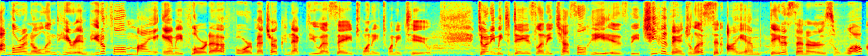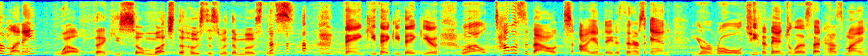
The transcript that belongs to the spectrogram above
I'm Laura Noland here in beautiful Miami, Florida for Metro Connect USA 2022. Joining me today is Lenny Chessel. He is the Chief Evangelist at IM Data Centers. Welcome, Lenny. Well, thank you so much, the hostess with the mostess. thank you, thank you, thank you. Well, tell us about IM Data Centers and your role, Chief Evangelist. That has my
